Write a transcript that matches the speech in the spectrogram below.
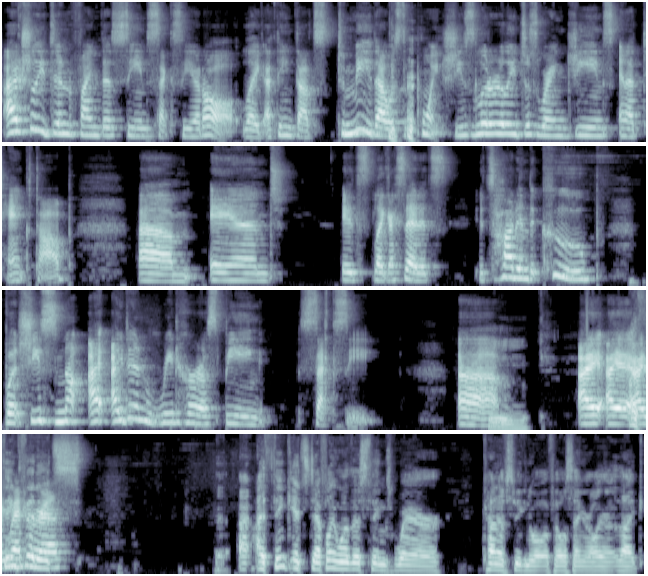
I actually didn't find this scene sexy at all. Like, I think that's to me that was the point. She's literally just wearing jeans and a tank top, um, and it's like I said, it's it's hot in the coop, but she's not. I I didn't read her as being sexy. Um, Hmm. I I, I, think read that her it's- as I, I think it's definitely one of those things where, kind of speaking to what Phil was saying earlier, like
